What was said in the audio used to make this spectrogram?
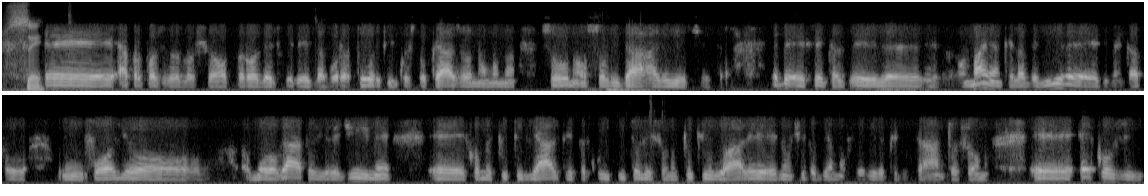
Sì. Eh, a proposito dello sciopero del, dei lavoratori che in questo caso non sono solidali, eccetera. E beh, senta, il, ormai anche l'avvenire è diventato un foglio omologato di regime eh, come tutti gli altri per cui i titoli sono tutti uguali e non ci dobbiamo ferire più di tanto insomma. Eh, è così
